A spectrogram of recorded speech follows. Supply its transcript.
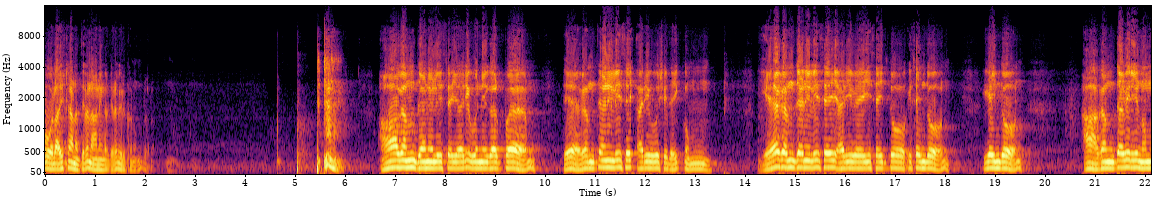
போல் அதிஷ்டானத்தில் நானுங்கிற திடம் இருக்கணும்னு வரும் ஆகந்தனிலிசை அறிவு நிகற்ப தேகந்தனிலிசை அறிவு சிதைக்கும். ஏகந்தனிலிசை அறிவை இசைத்தோ இசைந்தோன் இயைந்தோன் அகந்தவிரினும்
